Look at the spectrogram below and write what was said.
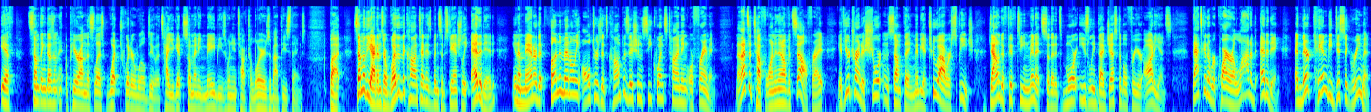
if something doesn't appear on this list, what Twitter will do. It's how you get so many maybes when you talk to lawyers about these things. But some of the items are whether the content has been substantially edited in a manner that fundamentally alters its composition, sequence, timing, or framing. Now, that's a tough one in and of itself, right? If you're trying to shorten something, maybe a two hour speech, down to 15 minutes so that it's more easily digestible for your audience, that's going to require a lot of editing. And there can be disagreement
